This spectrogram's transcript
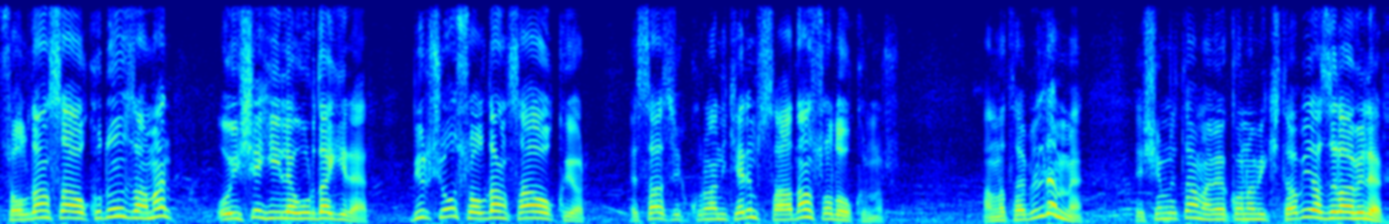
Soldan sağa okuduğun zaman o işe hile hurda girer. Birçoğu soldan sağa okuyor. Esas Kur'an-ı Kerim sağdan sola okunur. Anlatabildim mi? E şimdi tamam ekonomi kitabı yazılabilir.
